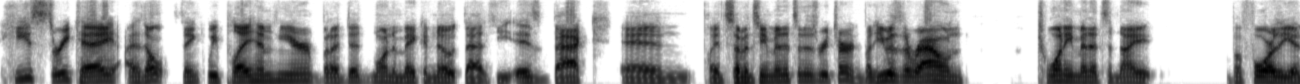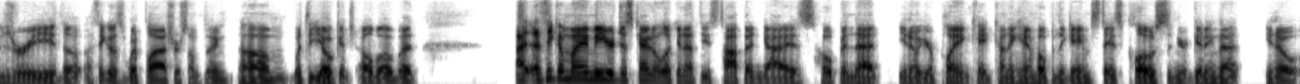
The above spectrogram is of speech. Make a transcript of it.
he's 3K. I don't think we play him here, but I did want to make a note that he is back and played 17 minutes in his return, but he was around 20 minutes a night before the injury, the I think it was whiplash or something um, with the Jokic elbow. But I, I think in Miami, you're just kind of looking at these top end guys, hoping that you know you're playing Cade Cunningham, hoping the game stays close, and you're getting that you know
